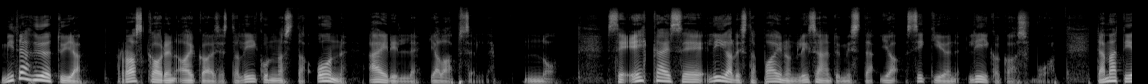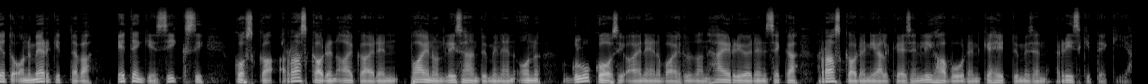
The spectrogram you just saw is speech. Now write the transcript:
Mitä hyötyjä raskauden aikaisesta liikunnasta on äidille ja lapselle? No, se ehkäisee liiallista painon lisääntymistä ja sikiön liikakasvua. Tämä tieto on merkittävä etenkin siksi, koska raskauden aikainen painon lisääntyminen on glukoosiaineenvaihduntan häiriöiden sekä raskauden jälkeisen lihavuuden kehittymisen riskitekijä.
